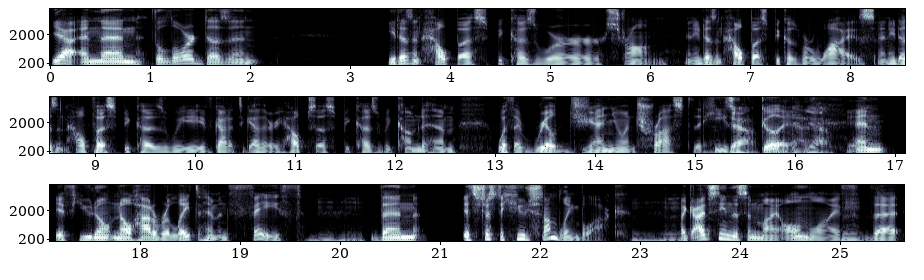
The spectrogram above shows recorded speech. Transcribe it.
Yeah, and then the Lord doesn't he doesn't help us because we're strong, and he doesn't help us because we're wise, and he doesn't help us because we've got it together. He helps us because we come to him with a real genuine trust that he's Yeah. good. Yeah. yeah And if you don't know how to relate to him in faith, mm-hmm. then it's just a huge stumbling block. Mm-hmm. Like I've seen this in my own life mm. that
